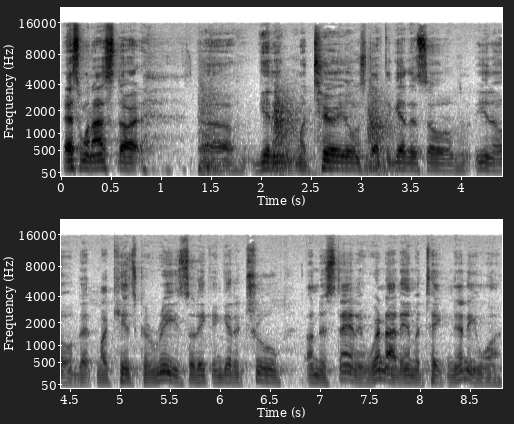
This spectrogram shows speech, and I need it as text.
that's when I start uh, getting material and stuff together so, you know, that my kids could read so they can get a true understanding. We're not imitating anyone.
